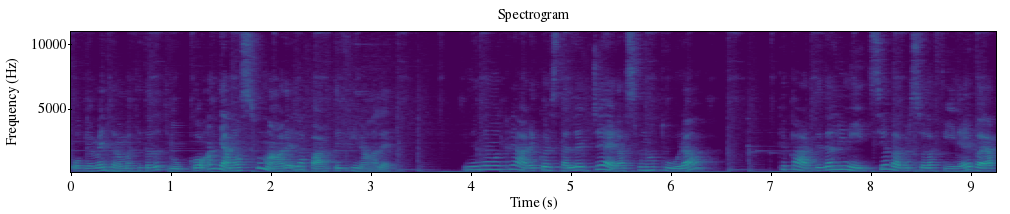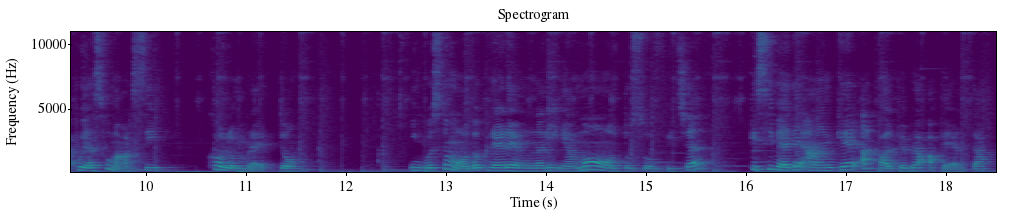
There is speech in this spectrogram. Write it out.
ovviamente una matita da trucco, andiamo a sfumare la parte finale. Quindi andiamo a creare questa leggera sfumatura che parte dall'inizio, va verso la fine e va poi a sfumarsi con l'ombretto. In questo modo creeremo una linea molto soffice che si vede anche a palpebra aperta.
